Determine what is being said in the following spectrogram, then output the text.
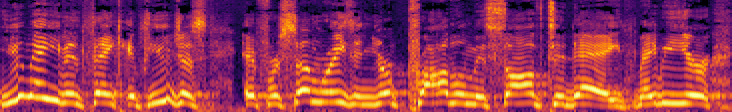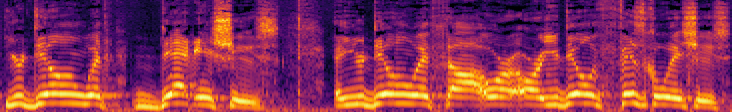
you may even think if you just, if for some reason your problem is solved today, maybe you're, you're dealing with debt issues and you're dealing with, uh, or, or you're dealing with physical issues.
